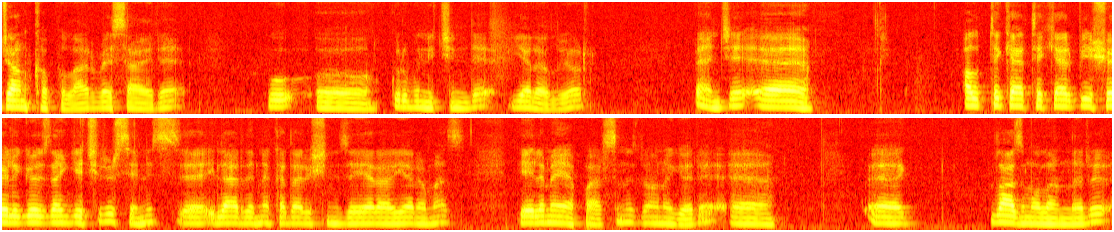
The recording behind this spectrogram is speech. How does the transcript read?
cam kapılar vesaire bu e, grubun içinde yer alıyor. Bence e, alıp teker teker bir şöyle gözden geçirirseniz e, ileride ne kadar işinize yarar yaramaz bir eleme yaparsınız ve ona göre e, e, lazım olanları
